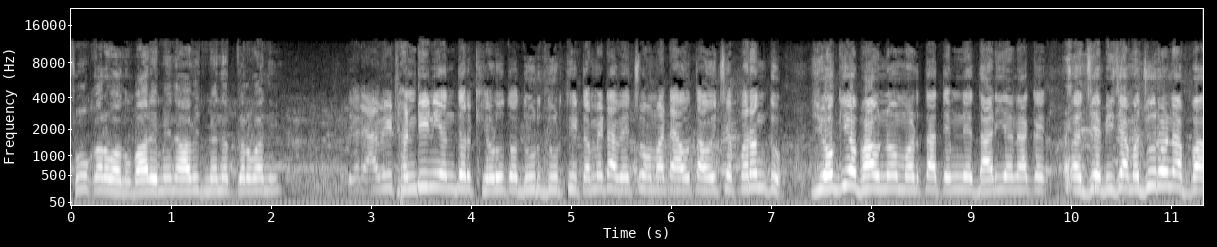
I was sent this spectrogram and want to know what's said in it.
શું કરવાનું? બારે મહિને આવી જ મહેનત કરવાની. ત્યારે આવી ઠંડીની અંદર ખેડૂતો દૂર દૂરથી ટમેટા વેચવા માટે આવતા હોય છે, પરંતુ યોગ્ય ભાવ ન મળતા તેમને દાળિયાના કે જે બીજા મજૂરોના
